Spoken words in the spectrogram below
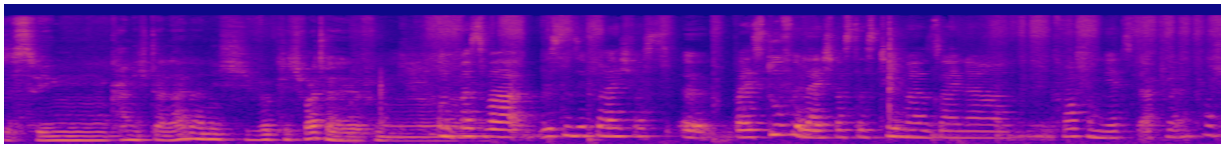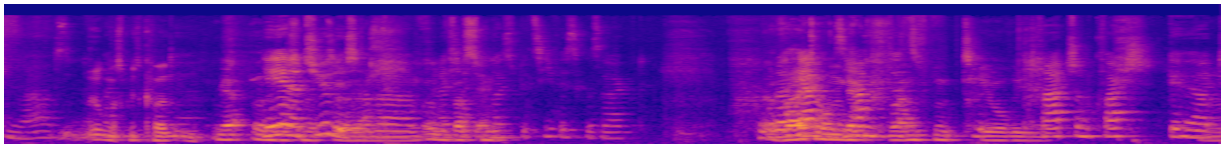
deswegen kann ich da leider nicht wirklich weiterhelfen. Und was war, wissen Sie vielleicht, was, äh, weißt du vielleicht, was das Thema seiner Forschung jetzt, aktuellen Forschung war? Was- Irgendwas mit Quanten. Ja, Ja, ja, natürlich, mit, ähm, aber vielleicht hat irgendwas er irgendwas Spezifisches gesagt. Oder Erweiterung Sie der Quantentheorie. Gerade schon Quatsch gehört.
